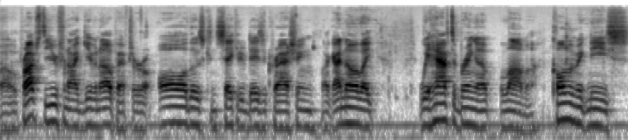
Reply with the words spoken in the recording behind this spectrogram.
Well, props to you for not giving up after all those consecutive days of crashing. Like I know, like we have to bring up Llama Coleman McNeese.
